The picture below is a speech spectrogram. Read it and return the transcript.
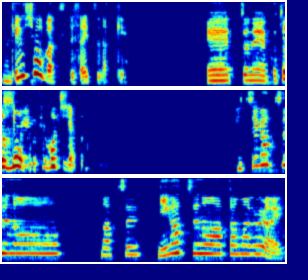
まあ旧正月ってさ、いつだっけ？えーっとね、今年もうぼちぼちじゃん。1月の末、2月の頭ぐらい？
